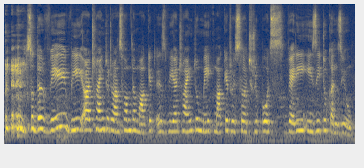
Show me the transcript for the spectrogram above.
So the way we are trying to transform the market is we are trying to make market research reports very easy to consume.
